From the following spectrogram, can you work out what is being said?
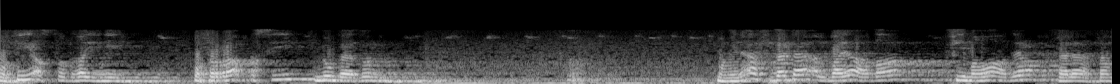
وفي الصدغين. وفي الرأس نبذ. ومن أثبت البياض في مواضع ثلاثة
